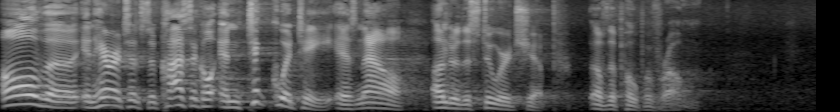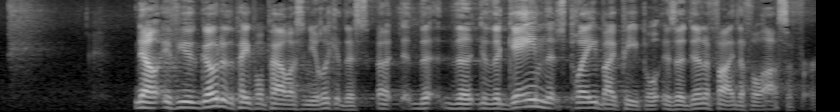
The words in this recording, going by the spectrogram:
all the inheritance of classical antiquity is now under the stewardship of the Pope of Rome. Now, if you go to the papal palace and you look at this, uh, the, the, the game that's played by people is identify the philosopher.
